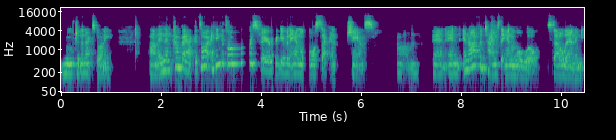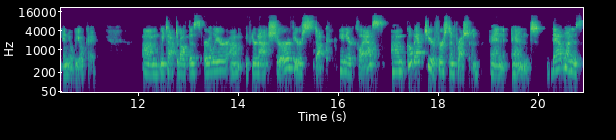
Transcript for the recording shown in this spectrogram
move to the next bunny, um, and then come back. It's all, I think it's always fair to give an animal a second chance. Um, and, and, and oftentimes the animal will settle in and, and you'll be okay. Um, we talked about this earlier. Um, if you're not sure, if you're stuck in your class, um, go back to your first impression. And, and that one is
